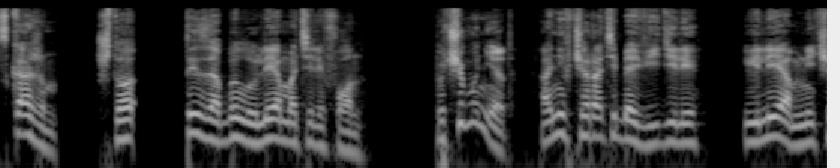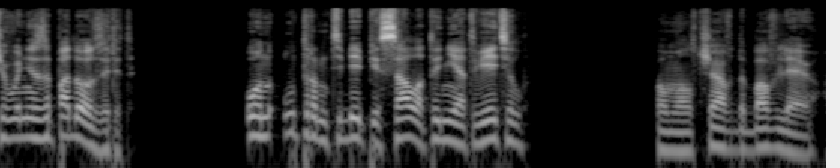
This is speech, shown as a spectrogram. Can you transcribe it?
Скажем, что ты забыл у Лема телефон. Почему нет? Они вчера тебя видели, и Лем ничего не заподозрит. Он утром тебе писал, а ты не ответил. Помолчав, добавляю.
